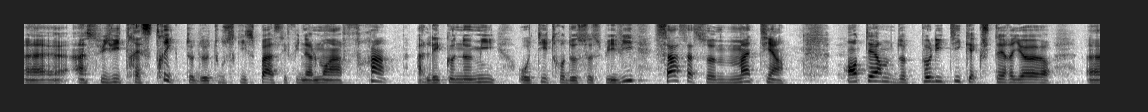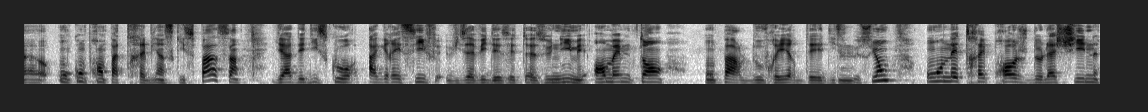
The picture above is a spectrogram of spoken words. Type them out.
un suivi très strict de tout ce qui se passe, et finalement un frein à l'économie au titre de ce suivi, ça, ça se maintient. En termes de politique extérieure, euh, on ne comprend pas très bien ce qui se passe. Il y a des discours agressifs vis à -vis des États-Unis, mais en même temps, on parle d'ouvrir des discussions. On est très proche de la Chine,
